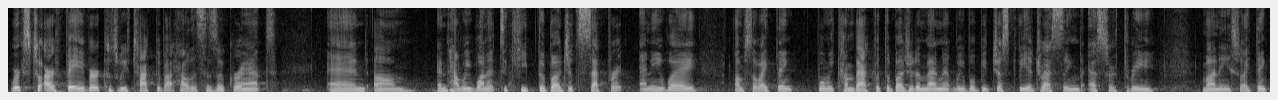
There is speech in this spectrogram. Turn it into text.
works to our favor because we've talked about how this is a grant and, um, and how we wanted to keep the budget separate anyway. Um, so I think when we come back with the budget amendment, we will be just be addressing the ESSER 3 money. So I think,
